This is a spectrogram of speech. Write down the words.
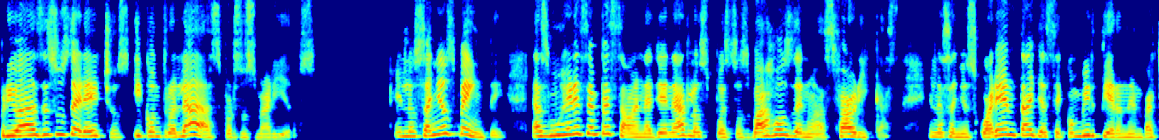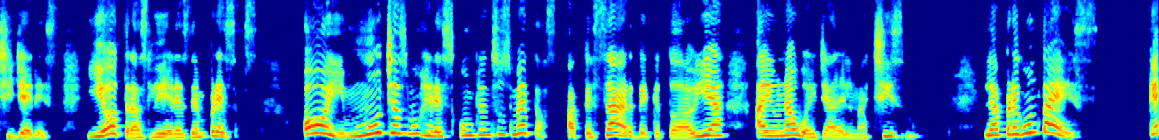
privadas de sus derechos y controladas por sus maridos. En los años 20, las mujeres empezaban a llenar los puestos bajos de nuevas fábricas. En los años 40 ya se convirtieron en bachilleres y otras líderes de empresas. Hoy muchas mujeres cumplen sus metas, a pesar de que todavía hay una huella del machismo. La pregunta es, ¿Qué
